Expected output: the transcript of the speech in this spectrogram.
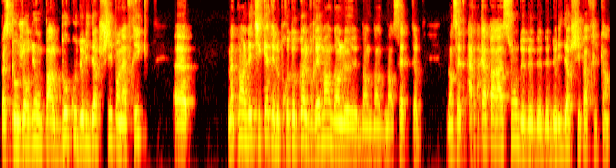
Parce qu'aujourd'hui, on parle beaucoup de leadership en Afrique. Euh, maintenant, l'étiquette et le protocole vraiment dans, le, dans, dans, cette, dans cette accaparation de, de, de, de leadership africain.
